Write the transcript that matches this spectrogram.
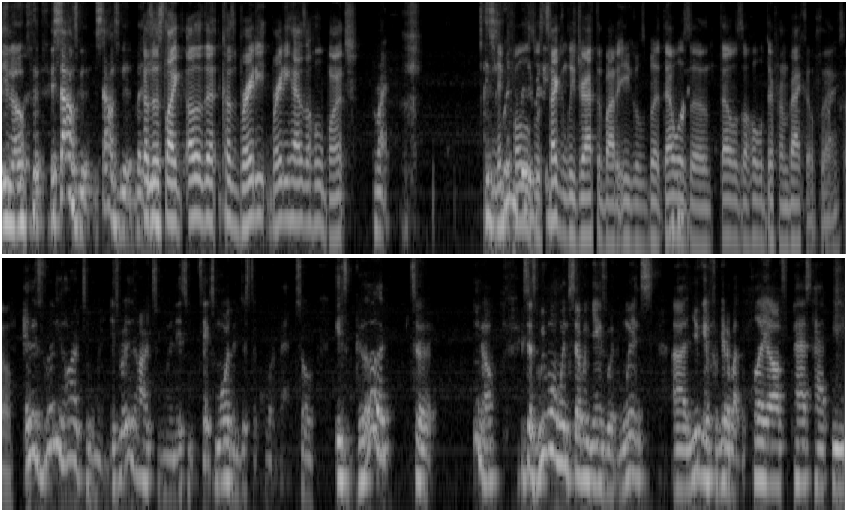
You know, it sounds good. It sounds good, but because it's like other than because Brady Brady has a whole bunch. Right. It's Nick really, Foles really, was technically drafted by the Eagles, but that was a that was a whole different backup thing. So it is really hard to win. It's really hard to win. It's, it takes more than just a quarterback. So it's good to, you know, it says we won't win seven games with Wentz. Uh, you can forget about the playoffs. Pass happy,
